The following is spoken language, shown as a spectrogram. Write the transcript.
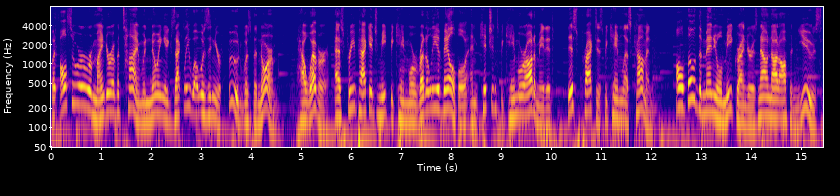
but also a reminder of a time when knowing exactly what was in your food was the norm. However, as prepackaged meat became more readily available and kitchens became more automated, this practice became less common. Although the manual meat grinder is now not often used,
